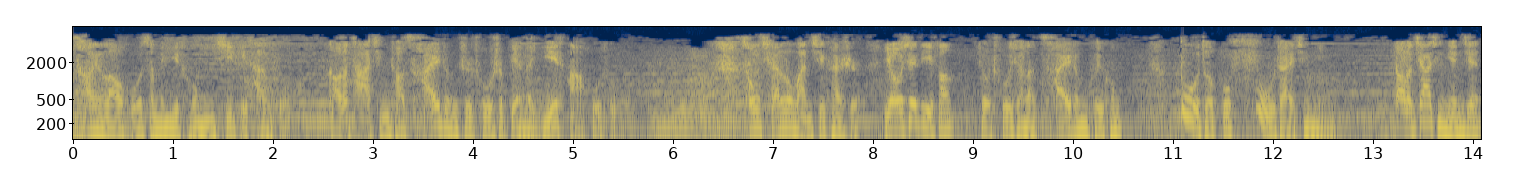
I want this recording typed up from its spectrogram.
苍蝇老虎这么一通集体贪腐，搞得大清朝财政支出是变得一塌糊涂。从乾隆晚期开始，有些地方就出现了财政亏空，不得不负债经营。到了嘉庆年间，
